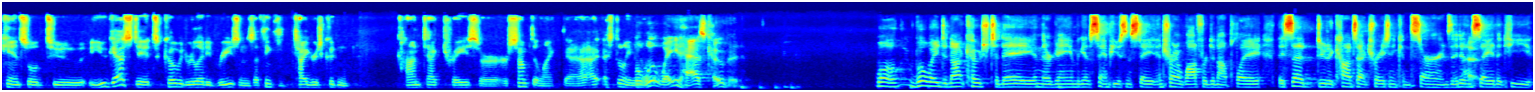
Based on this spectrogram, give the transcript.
canceled to you guessed it, COVID related reasons. I think the Tigers couldn't contact trace or, or something like that. I, I still don't even. Well, Will Wade has COVID. Well, Will Wade did not coach today in their game against Sam Houston State, and Trent Watford did not play. They said due to contact tracing concerns. They didn't uh, say that he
